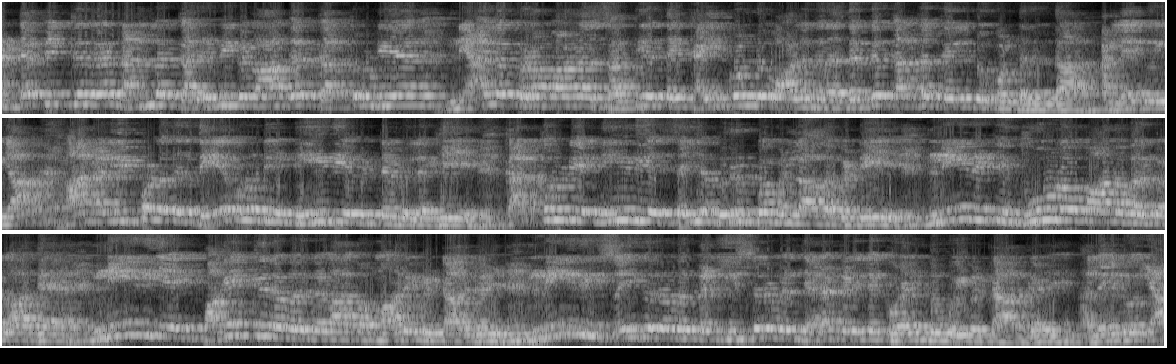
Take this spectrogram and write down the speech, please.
நடப்பிக்கிற நல்ல கருவிகளாக கத்தருடைய நியாயபுரமான சத்தியத்தை கை கொண்டு வாழுகிறதற்கு கத்த தெரிந்து கொண்டிருந்தார். அல்லேலூயா. ஆனால் இப்பொழுது தேவனுடைய நீதியை விட்டு விலகி கத்தருடைய நீதியை செய்ய விருப்பம் இல்லாதபடி நீதிக்கு தூரமானவர்களாக நீதி பகைக்கிறவர்களாக மாறிவிட்டார்கள். நீதி செய்கிறவர்கள் இஸ்ரவேல் ஜனங்களிலே குறைந்து போய்விட்டார்கள். அல்லேலூயா.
